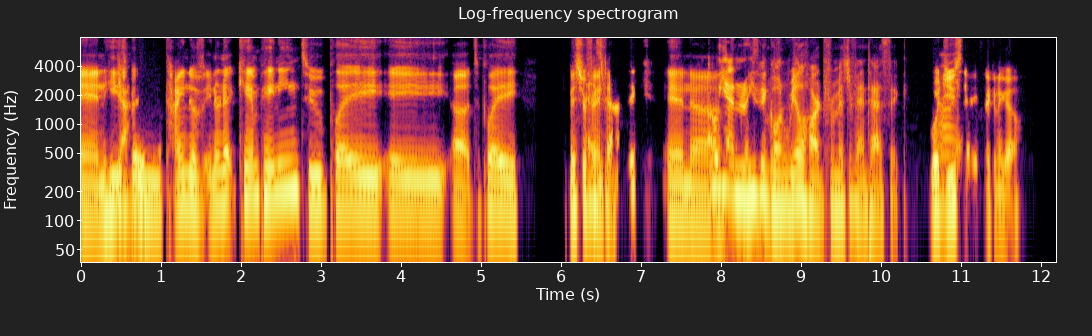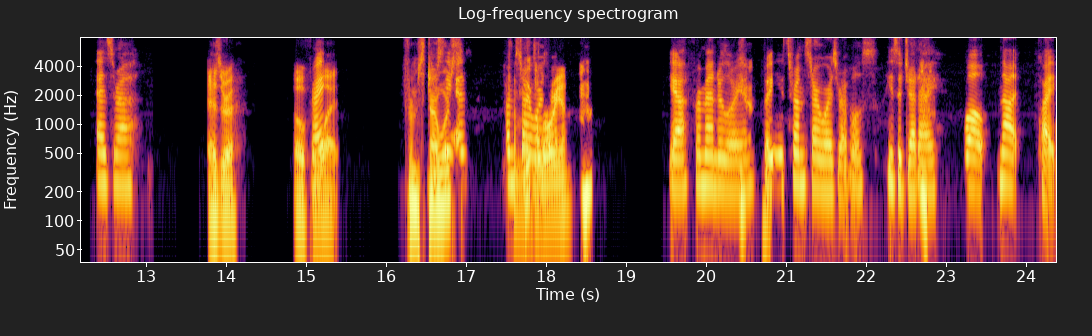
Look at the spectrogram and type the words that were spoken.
and he's Yeah. been kind of internet campaigning to play a uh, to play Mr. Fantastic. And uh, oh yeah, no, no, he's been going real hard for Mr. Fantastic. what'd you Uh, say a second ago, Ezra. Ezra? Oh, for Right? what? From Star Wars. Ez- from From Star Wars. Mandalorian. Yeah, from Mandalorian. But he's from Star Wars Rebels. He's a Jedi. well, not quite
